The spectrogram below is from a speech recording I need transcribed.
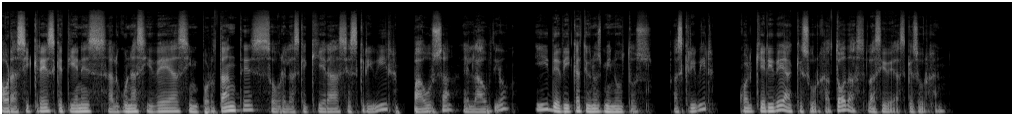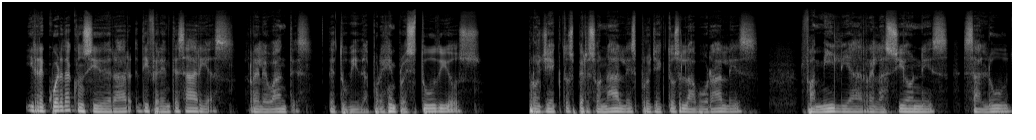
Ahora, si crees que tienes algunas ideas importantes sobre las que quieras escribir, pausa el audio y dedícate unos minutos a escribir cualquier idea que surja, todas las ideas que surjan. Y recuerda considerar diferentes áreas relevantes de tu vida, por ejemplo, estudios, proyectos personales, proyectos laborales, familia, relaciones, salud,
